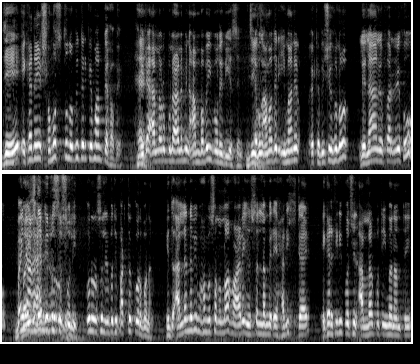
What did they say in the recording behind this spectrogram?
যে এখানে সমস্ত নবীদেরকে মানতে হবে। হ্যাঁ। এটা আল্লাহ রবুল আলমিন আমভাবেই বলে দিয়েছেন। এবং আমাদের ইমানের একটা বিষয় হলো। কোন রসুলের প্রতি পার্থক্য করব না। কিন্তু আল্লাহ নবী মোহাম্মদ সাল্লাহ আলাইসাল্লামের এই হাদিসটায় এখানে তিনি বলছেন আল্লাহর প্রতি ইমান আনতে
